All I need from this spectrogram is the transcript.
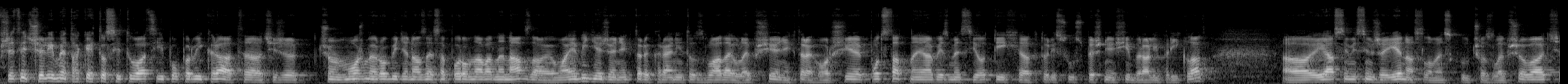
všetci čelíme takéto situácii poprvýkrát, čiže čo môžeme robiť je naozaj sa porovnávať len navzájom. A je vidieť, že niektoré krajiny to zvládajú lepšie, niektoré horšie. Podstatné je, aby sme si od tých, ktorí sú úspešnejší, brali príklad. Ja si myslím, že je na Slovensku čo zlepšovať,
